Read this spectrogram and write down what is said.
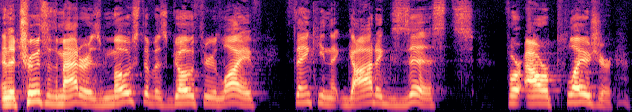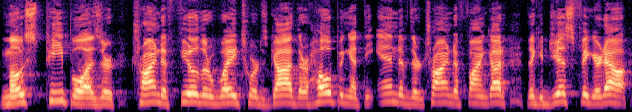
And the truth of the matter is, most of us go through life thinking that God exists for our pleasure. Most people, as they're trying to feel their way towards God, they're hoping at the end of their trying to find God, they could just figure it out.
